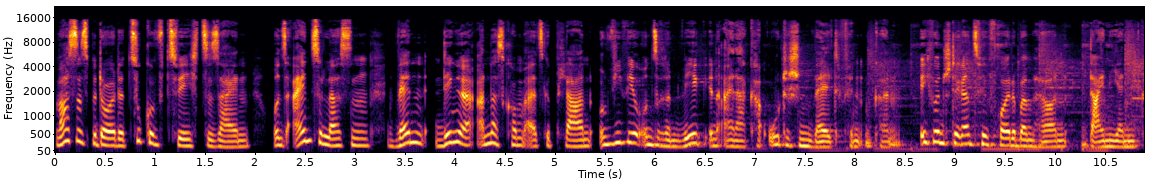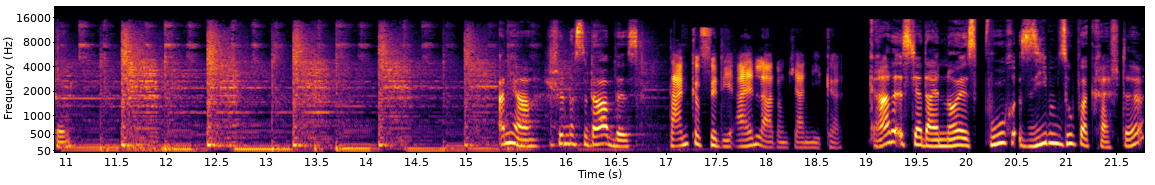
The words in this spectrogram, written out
was es bedeutet, zukunftsfähig zu sein, uns einzulassen, wenn Dinge anders kommen als geplant und wie wir unseren Weg in einer chaotischen Welt finden können. Ich wünsche dir ganz viel Freude beim Hören. Deine Janike. Anja, schön, dass du da bist. Danke für die Einladung, Janike. Gerade ist ja dein neues Buch Sieben Superkräfte,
